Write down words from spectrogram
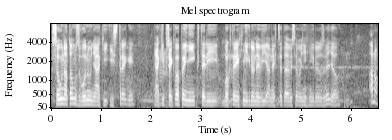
Jsou na tom zvonu nějaký easter eggy? Nějaký hmm. překvapení, který, o kterých nikdo neví a nechcete, aby se o nich nikdo dozvěděl? Ano.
